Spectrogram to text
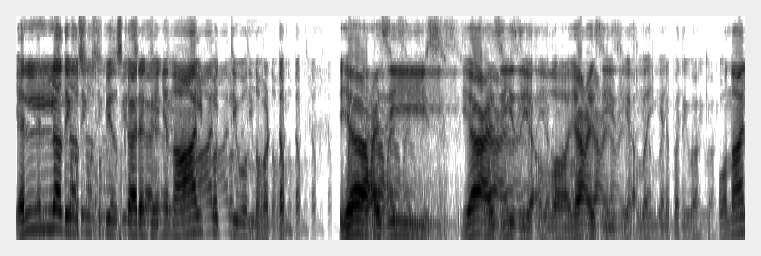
എല്ലാ ദിവസവും സുബിസ്കാരം നിസ്കാരം കഴിഞ്ഞ് 41 വട്ടം യാ അസീസ് യാ അസീസ് യാ യാ അസീസ് യാ അല്ലാഹ് ഇങ്ങനെ പതിവാക്കി പോന്നാൽ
